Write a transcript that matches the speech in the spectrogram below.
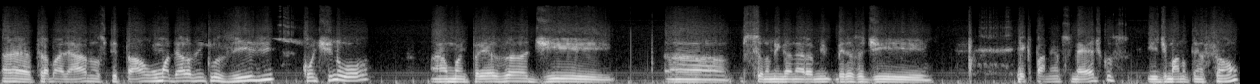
é, trabalharam no hospital. Uma delas, inclusive, continuou. É uma empresa de, uh, se eu não me engano, era empresa de equipamentos médicos e de manutenção.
